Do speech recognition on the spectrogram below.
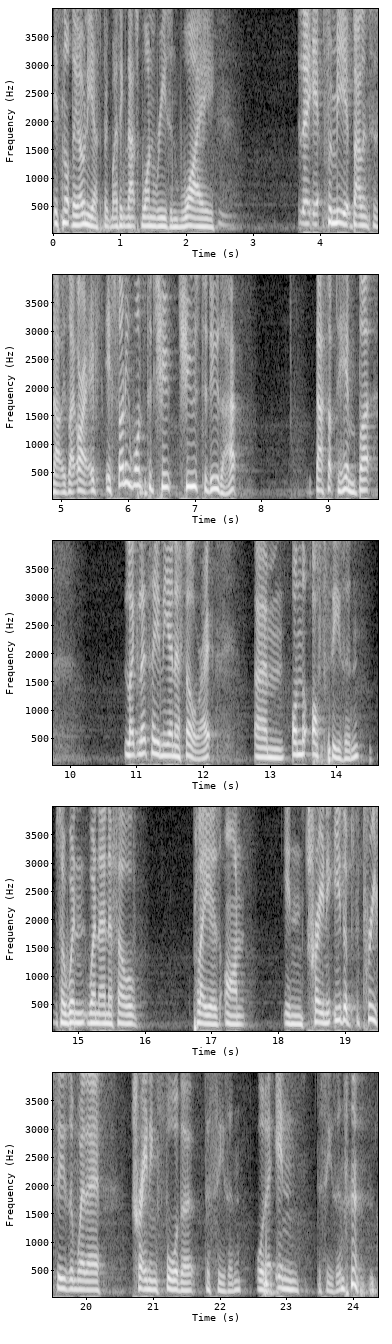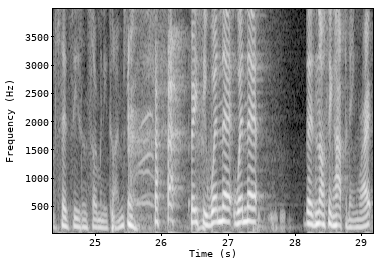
it's not the only aspect, but I think that's one reason why. it- for me, it balances out. It's like, all right, if if Sunni wants to choo- choose to do that, that's up to him. But like, let's say in the NFL, right? Um, on the off season, so when when NFL players aren't in training, either the preseason where they're training for the the season, or they're in the season. I've said season so many times. Basically, when they're when they're there's nothing happening, right?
